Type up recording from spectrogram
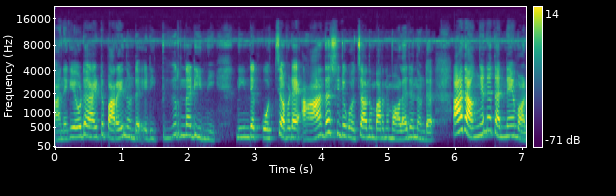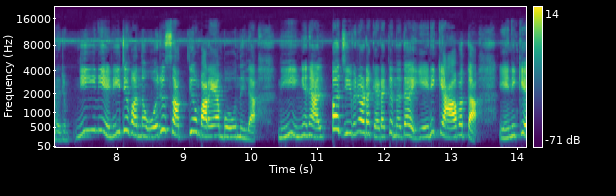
അനഘയോടായിട്ട് പറയുന്നുണ്ട് എടി തീർന്നടി നീ. നിന്റെ കൊച്ചവിടെ ആദർശിന്റെ കൊച്ചാന്നും പറഞ്ഞ് വളരുന്നുണ്ട് അതങ്ങനെ തന്നെ വളരും. നീ ഇനി എണീറ്റ് വന്ന ഒരു സത്യവും പറയാൻ പോകുന്നില്ല. നീ ഇങ്ങനെ അല്പജീവനോടെ കിടക്കുന്നത് എനിക്ക് ആപത്താ. എനിക്ക്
